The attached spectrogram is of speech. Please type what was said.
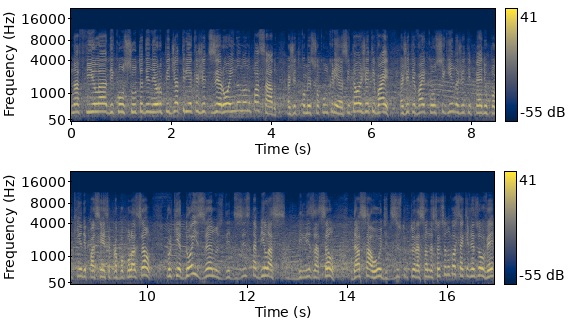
na fila de consulta de neuropediatria que a gente zerou ainda no ano passado. A gente começou com criança. Então a gente vai, a gente vai conseguindo, a gente pede um pouquinho de paciência para a população, porque dois anos de desestabilização da saúde, desestruturação da saúde, você não consegue resolver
